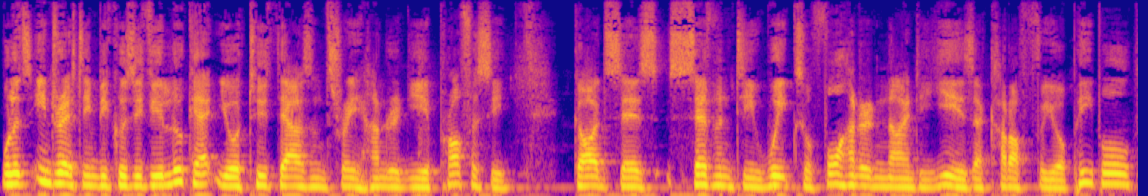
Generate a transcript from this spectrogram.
Well, it's interesting because if you look at your 2,300 year prophecy, God says 70 weeks or 490 years are cut off for your people.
